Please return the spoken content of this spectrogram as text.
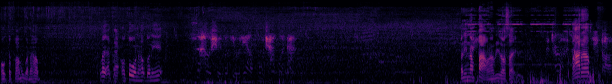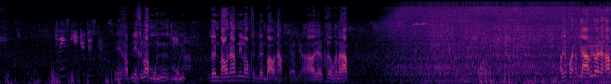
ออกจากปั๊มก่อนนะครับ ไล่อากาศออโต้นะครับตัวนี้ นนี้น้ำเปล่านะครับที่เราใส่ The drone is Start about up. to take off. Please keep your distance. นี่ครับนี่คือรอบหมุนหมุน Take off. เดินเบานะครับ นี่รอบขึ้นเดินเบานะครับ เดี๋ยวเดี๋ยวเราจะเพิ่มขึ้นแล้วนะครับ เราจะปล่อยน้ำยาไปด้วยนะครับ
